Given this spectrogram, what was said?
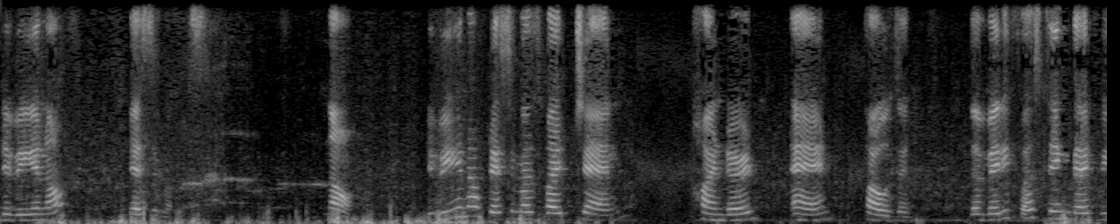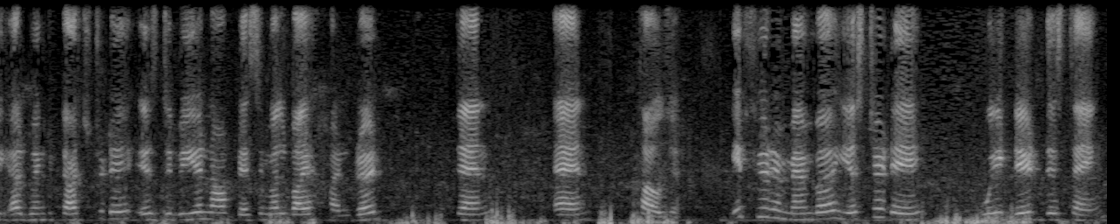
division of decimals. Now, division of decimals by 10, 100 and 1000. The very first thing that we are going to touch today is division of decimal by 100, 10 and 1000. If you remember yesterday we did this thing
